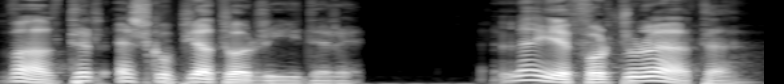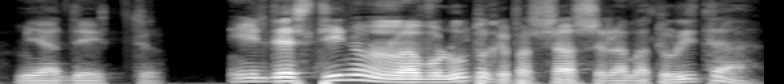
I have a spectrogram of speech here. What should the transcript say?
Walter è scoppiato a ridere. Lei è fortunata, mi ha detto. Il destino non ha voluto che passasse la maturità.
